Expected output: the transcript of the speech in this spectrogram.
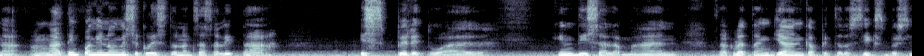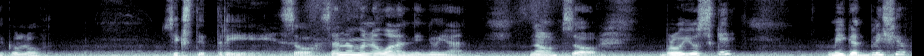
na ang ating Panginoong Kristo nagsasalita, spiritual, hindi sa laman. Sa aklat ng John, Kapitulo 6, versikulo 63. So, sana manawaan ninyo yan. No? So, Bro Yuski, may God bless you.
